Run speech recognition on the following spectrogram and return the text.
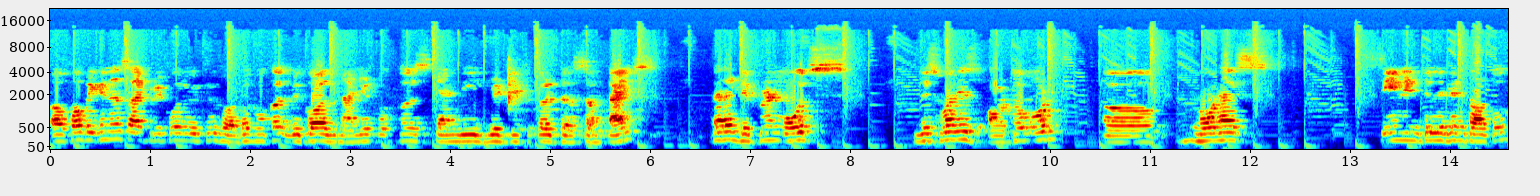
Uh, for beginners i prefer you choose autofocus because manual focus can be a bit difficult uh, sometimes there are different modes. This one is auto mode uh, known as scene intelligent auto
